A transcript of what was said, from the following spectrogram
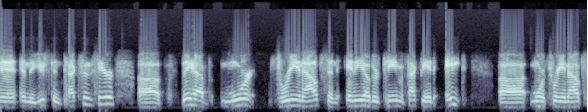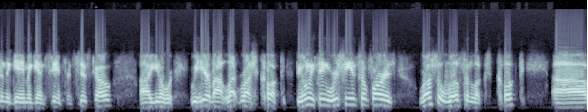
and, and the Houston Texans here, uh, they have more three and outs than any other team. In fact, they had eight uh, more three and outs in the game against San Francisco. Uh, you know, we we hear about let Russ cook. The only thing we're seeing so far is Russell Wilson looks cooked, uh,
